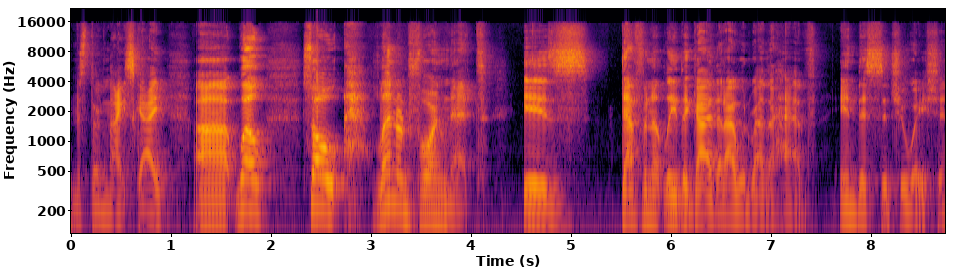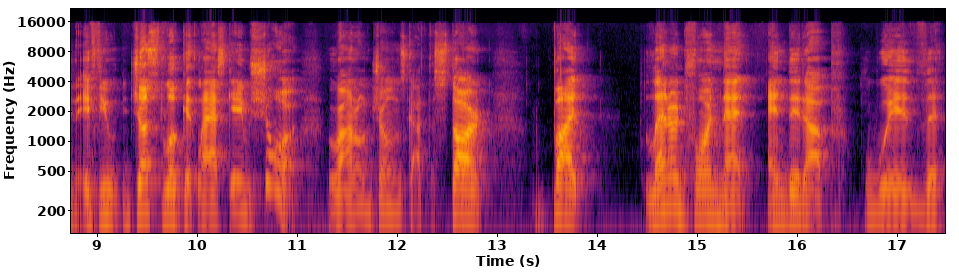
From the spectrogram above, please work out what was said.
Mr. Nice Guy. Uh, well, so Leonard Fournette is definitely the guy that I would rather have in this situation. If you just look at last game, sure, Ronald Jones got the start, but Leonard Fournette ended up with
